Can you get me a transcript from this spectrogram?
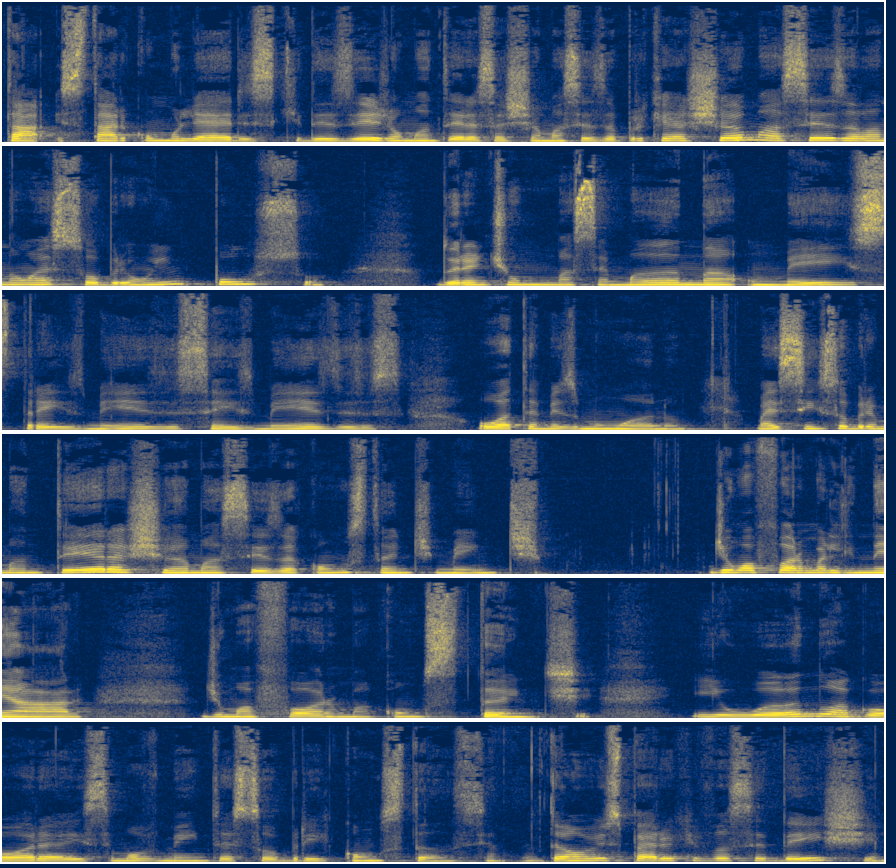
tá, estar com mulheres que desejam manter essa chama acesa, porque a chama acesa ela não é sobre um impulso durante uma semana, um mês, três meses, seis meses ou até mesmo um ano, mas sim sobre manter a chama acesa constantemente, de uma forma linear, de uma forma constante. E o ano agora, esse movimento é sobre constância. Então eu espero que você deixe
